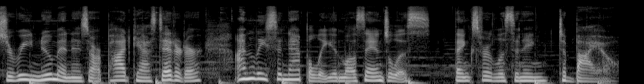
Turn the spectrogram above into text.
Cherie Newman is our podcast editor. I'm Lisa Napoli in Los Angeles. Thanks for listening to Bio.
